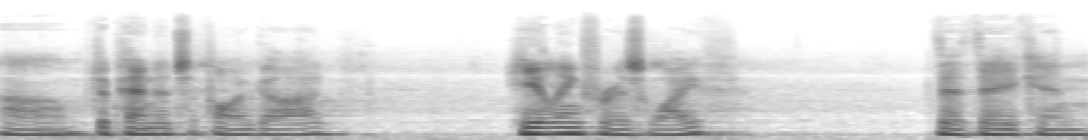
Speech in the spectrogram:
um, dependence upon God, healing for his wife, that they can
